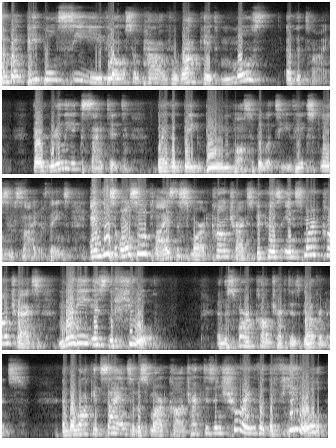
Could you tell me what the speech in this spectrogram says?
that when people see the awesome power of a rocket, most of the time, they're really excited by the big boom possibility, the explosive side of things. And this also applies to smart contracts because in smart contracts, money is the fuel and the smart contract is governance. And the rocket science of a smart contract is ensuring that the fuel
